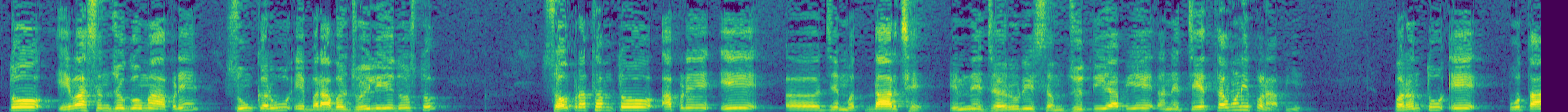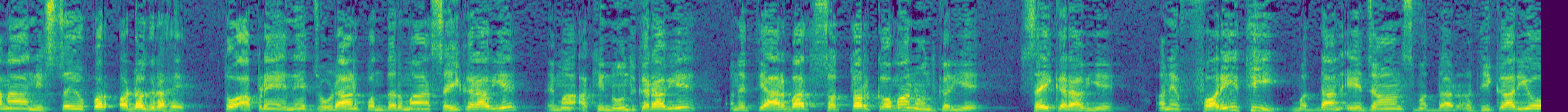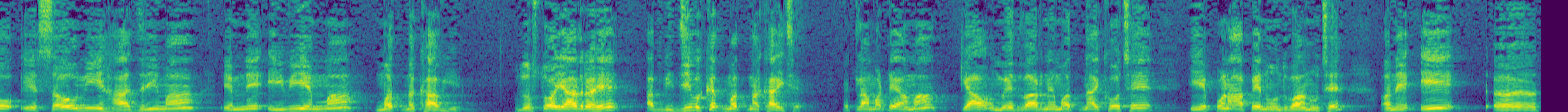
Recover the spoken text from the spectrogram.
તો એવા સંજોગોમાં આપણે શું કરવું એ બરાબર જોઈ લઈએ દોસ્તો. સૌપ્રથમ તો આપણે એ જે મતદાર છે એમને જરૂરી સમજૂતી આપીએ અને ચેતવણી પણ આપીએ. પરંતુ એ પોતાના નિશ્ચય ઉપર અડગ રહે. તો આપણે એને જોડાણ પંદરમાં સહી કરાવીએ, એમાં આખી નોંધ કરાવીએ અને ત્યારબાદ સત્તર કમાં નોંધ કરીએ, સહી કરાવીએ અને ફરીથી મતદાન એજન્ટ્સ મતદાન અધિકારીઓ એ સૌની હાજરીમાં એમને ઈવીએમમાં મત નખાવીએ. દોસ્તો યાદ રહે, આ બીજી વખત મત નખાય છે. એટલા માટે આમાં ક્યાં ઉમેદવારને મત નાખ્યો છે એ પણ આપે નોંધવાનું છે અને એ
